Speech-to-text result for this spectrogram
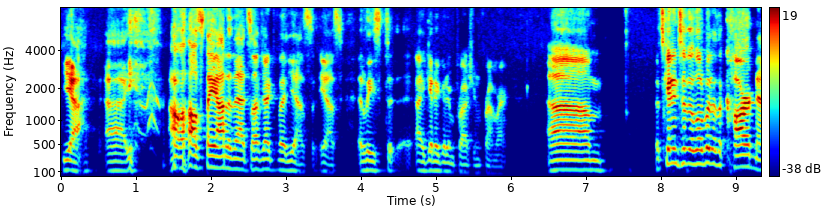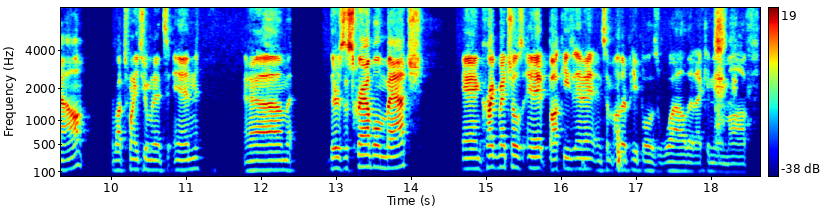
Yeah, uh, I'll, I'll, stay out of that subject, but yes, yes, at least I get a good impression from her. Um, let's get into the, a little bit of the card now. We're about 22 minutes in. Um, there's a scramble match, and Craig Mitchell's in it, Bucky's in it, and some other people as well that I can name off.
